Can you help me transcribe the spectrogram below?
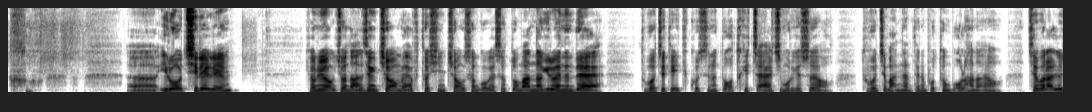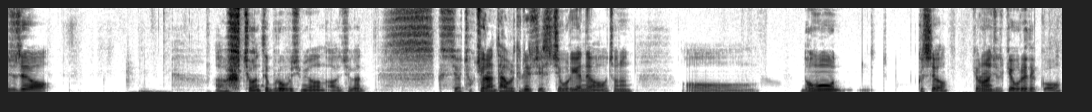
아, 1571님, 현우 형, 저 난생 처음 애프터 신청 성공해서 또 만나기로 했는데 두 번째 데이트 코스는 또 어떻게 짜야 할지 모르겠어요. 두 번째 만남 때는 보통 뭘 하나요? 제발 알려주세요. 아우, 저한테 물어보시면, 아, 제가, 글쎄요, 적절한 답을 드릴 수 있을지 모르겠네요. 저는, 어, 너무, 글쎄요, 결혼한 지도 꽤 오래됐고,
